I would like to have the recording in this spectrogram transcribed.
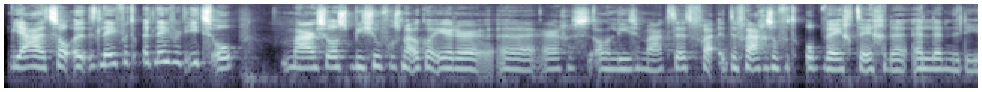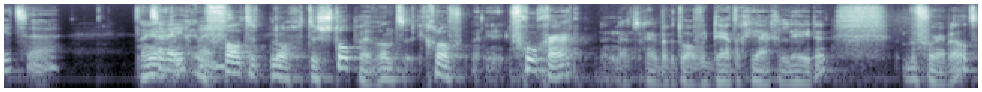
ja, het, zal, het, levert, het levert iets op. Maar zoals Bijou volgens mij ook al eerder uh, ergens analyse maakte... Het de vraag is of het opweegt tegen de ellende die het... Uh, nou ja, en, en, valt het nog te stoppen? Want ik geloof, vroeger, dan heb ik het over 30 jaar geleden bijvoorbeeld,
